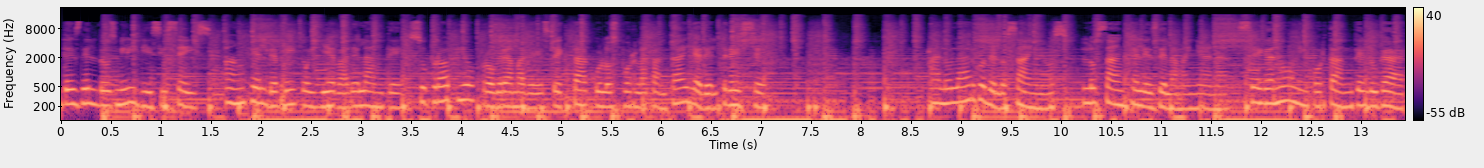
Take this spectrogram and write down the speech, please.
Desde el 2016, Ángel de Brito lleva adelante su propio programa de espectáculos por la pantalla del 13. A lo largo de los años, Los Ángeles de la Mañana se ganó un importante lugar,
